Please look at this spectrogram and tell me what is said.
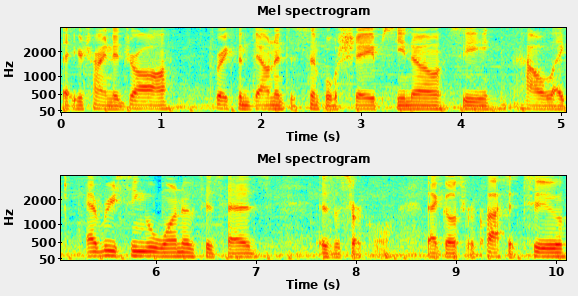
that you're trying to draw. Break them down into simple shapes you know? See how like every single one of his heads is a circle. That goes for classic 2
